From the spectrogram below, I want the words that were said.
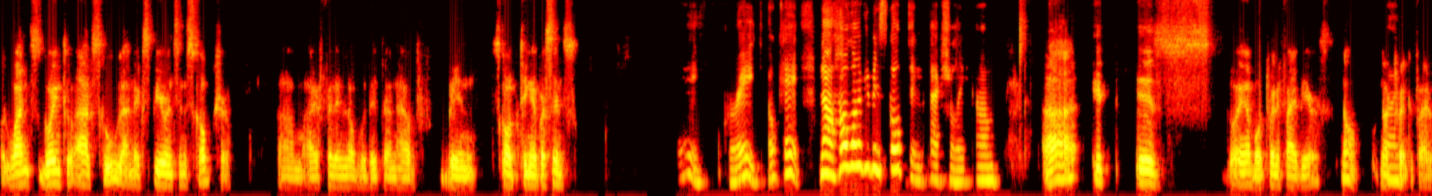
But once going to art school and experiencing sculpture, um, I fell in love with it and have been sculpting ever since. Hey, Great. Okay. Now, how long have you been sculpting actually? Um, uh, it is going about 25 years. No, not right. 25.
